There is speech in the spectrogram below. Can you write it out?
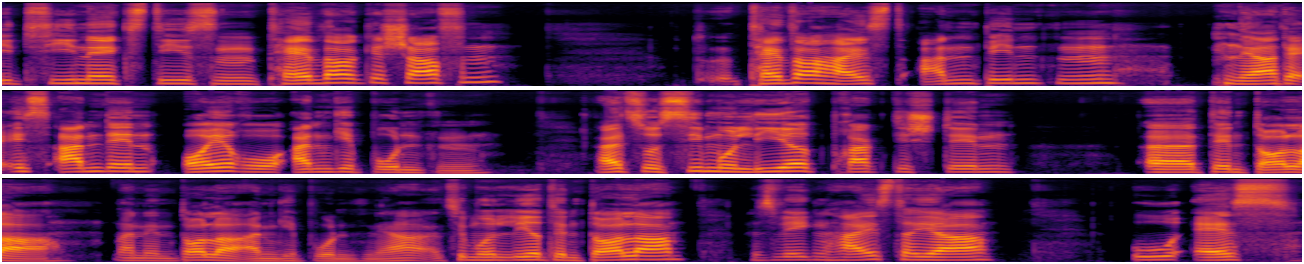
Bitfinex diesen Tether geschaffen. Tether heißt anbinden. Ja, der ist an den Euro angebunden. Also simuliert praktisch den, äh, den Dollar, an den Dollar angebunden. Ja, simuliert den Dollar. Deswegen heißt er ja US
